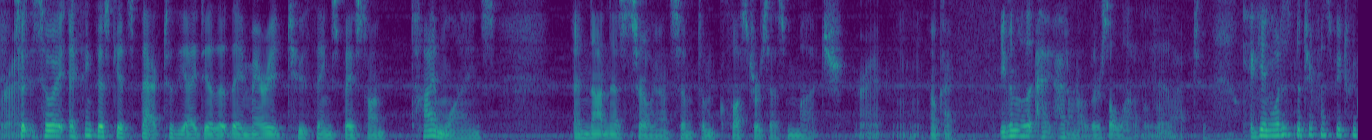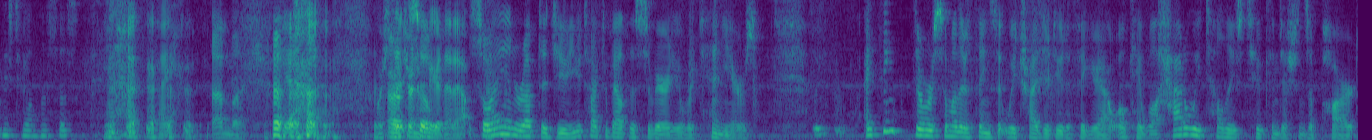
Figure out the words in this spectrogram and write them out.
right. So, so I, I think this gets back to the idea that they married two things based on timelines and not necessarily on symptom clusters as much. right. Mm-hmm. Okay. Even though, I, I don't know, there's a lot of overlap too. Again, what is the difference between these two illnesses? Not much. Yeah. We're still All right, trying so- to figure that out. So I interrupted you. You talked about the severity over 10 years. I think there were some other things that we tried to do to figure out okay, well, how do we tell these two conditions apart?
